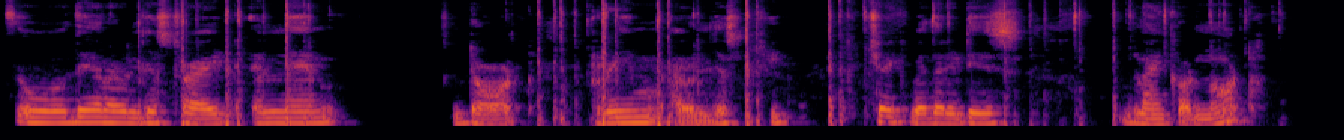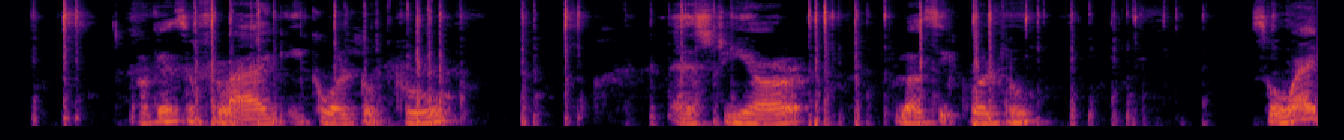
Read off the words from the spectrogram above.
so there i will just write lname dot trim. I will just check whether it is blank or not. Okay so flag equal to true str plus equal to. So why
